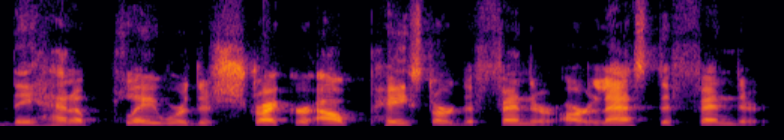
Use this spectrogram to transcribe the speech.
they had a play where the striker outpaced our defender, our last defender,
